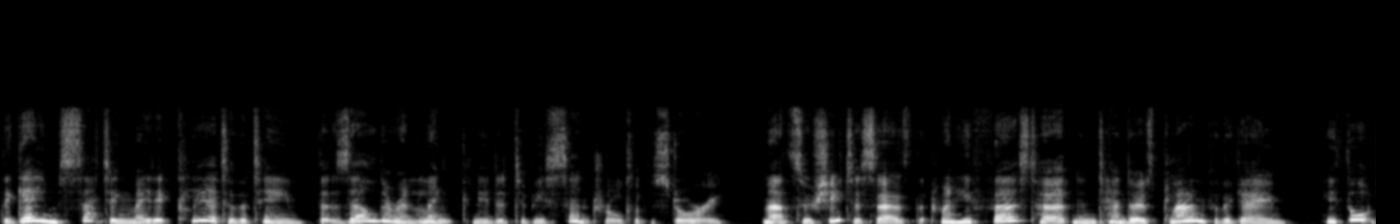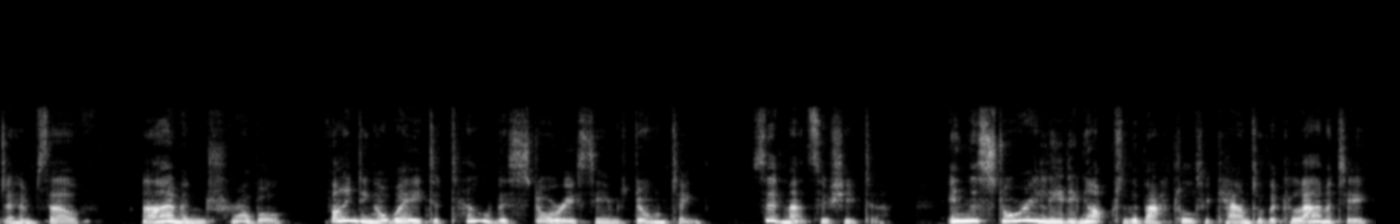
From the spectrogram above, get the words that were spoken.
the game's setting made it clear to the team that Zelda and Link needed to be central to the story. Matsushita says that when he first heard Nintendo's plan for the game, he thought to himself, I'm in trouble. Finding a way to tell this story seemed daunting, said Matsushita. In the story leading up to the battle to counter the calamity,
